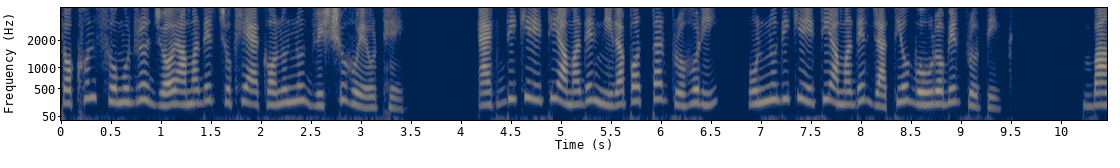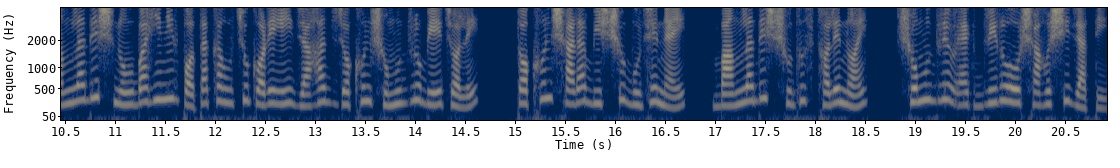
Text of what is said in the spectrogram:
তখন সমুদ্র জয় আমাদের চোখে এক অনন্য দৃশ্য হয়ে ওঠে। একদিকে এটি আমাদের নিরাপত্তার প্রহরী, অন্যদিকে এটি আমাদের জাতীয় গৌরবের প্রতীক। বাংলাদেশ নৌবাহিনীর পতাকা উঁচু করে এই জাহাজ যখন সমুদ্র বেয়ে চলে, তখন সারা বিশ্ব বুঝে নেয় বাংলাদেশ শুধু স্থলে নয় সমুদ্রেও এক দৃঢ় ও সাহসী জাতি।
